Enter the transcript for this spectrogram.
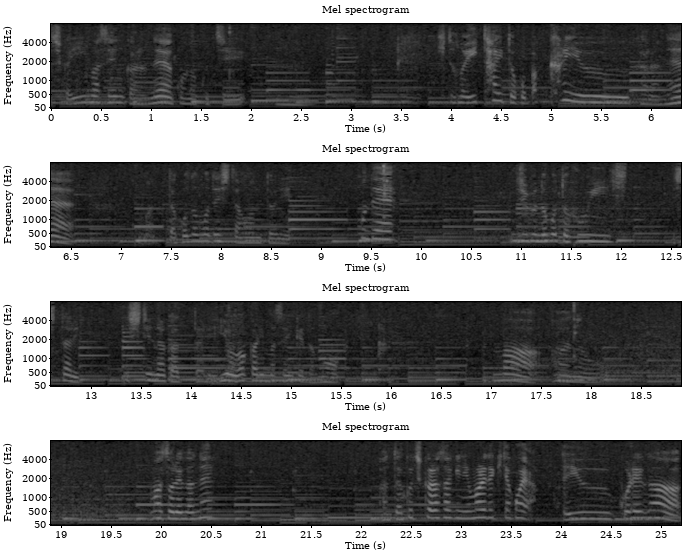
ことしか言いませんからねこの口、うん、人の痛いとこばっかり言うからね。困った子供でした本当に。ほんで自分のことを封印ししたりしてなかったりよう分かりませんけども。まああのまあそれがねあんた口から先に生まれてきた子やっていうこれが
